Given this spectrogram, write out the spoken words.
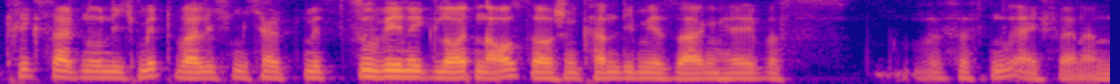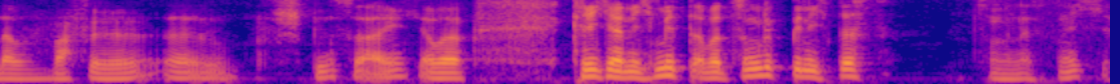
krieg's halt nur nicht mit, weil ich mich halt mit zu wenig Leuten austauschen kann, die mir sagen, hey, was, was hast du eigentlich füreinander? Waffel, äh, spinnst du eigentlich? Aber kriege ich ja nicht mit. Aber zum Glück bin ich das zumindest nicht.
